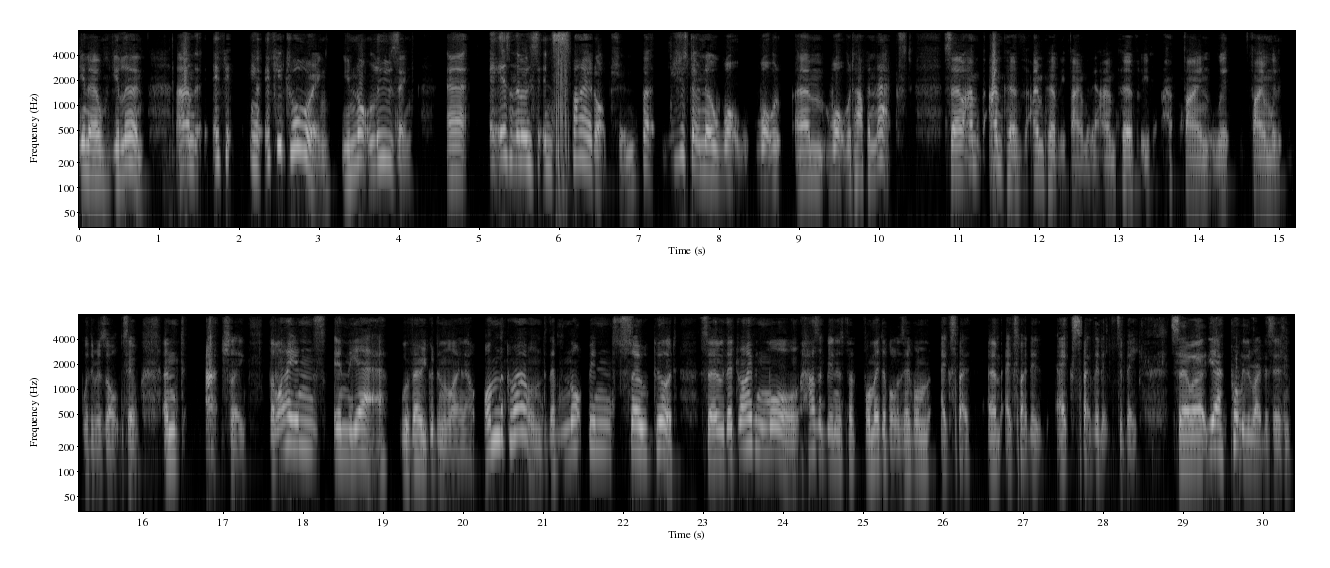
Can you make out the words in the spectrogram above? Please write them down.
you know you learn. And if you, you know if you're drawing, you're not losing. Uh, it isn't the most inspired option, but you just don't know what what um what would happen next. So I'm I'm perf- I'm perfectly fine with it. I'm perfectly fine with fine with with the result too. And actually, the Lions in the air were very good in the line out. On the ground, they've not been so good. So their driving maul hasn't been as formidable as everyone expect, um, expected expected it to be. So uh, yeah, probably the right decision.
